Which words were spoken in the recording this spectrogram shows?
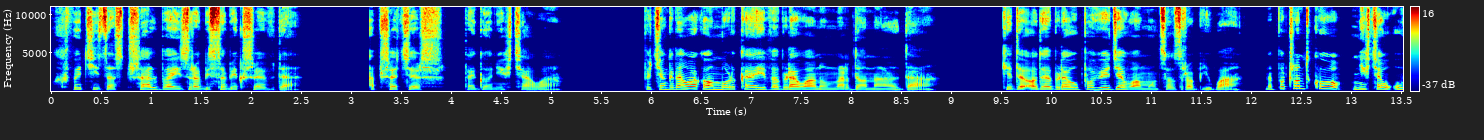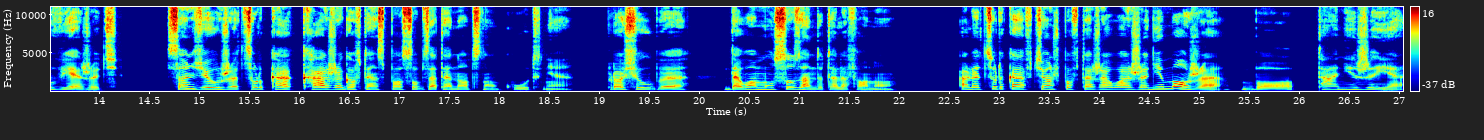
chwyci za strzelbę i zrobi sobie krzywdę. A przecież tego nie chciała. Wyciągnęła komórkę i wybrała numer Donalda. Kiedy odebrał, powiedziała mu, co zrobiła. Na początku nie chciał uwierzyć. Sądził, że córka karze go w ten sposób za tę nocną kłótnię. Prosił, by dała mu Susan do telefonu. Ale córka wciąż powtarzała, że nie może, bo ta nie żyje.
